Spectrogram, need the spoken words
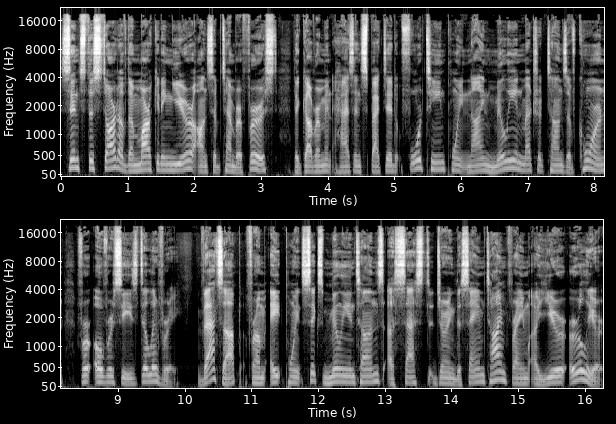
Since the start of the marketing year on September 1st, the government has inspected 14.9 million metric tons of corn for overseas delivery. That's up from 8.6 million tons assessed during the same time frame a year earlier,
